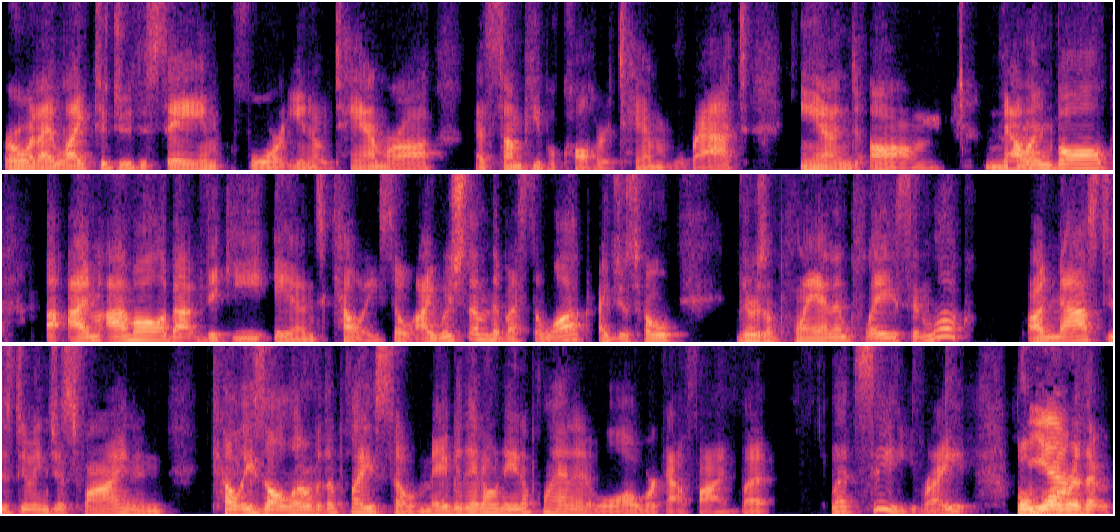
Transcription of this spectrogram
Or would I like to do the same for, you know, Tamra, as some people call her Tam Rat, and um, Melon Ball? I'm I'm all about Vicki and Kelly. So I wish them the best of luck. I just hope there's a plan in place. And look, Unmasked is doing just fine, and Kelly's all over the place. So maybe they don't need a plan, and it will all work out fine. But let's see, right? But yeah. what were the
